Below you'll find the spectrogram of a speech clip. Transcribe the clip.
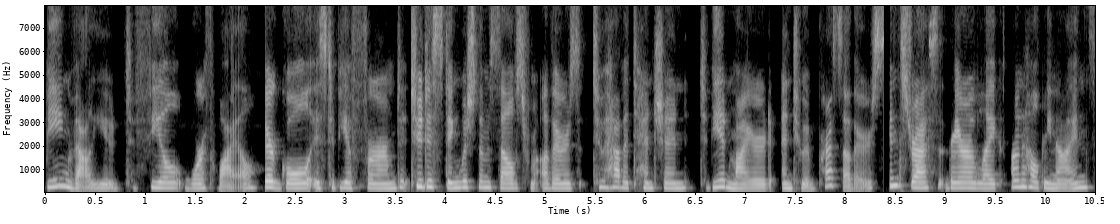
being valued to feel worthwhile. Their goal is to be affirmed, to distinguish themselves from others, to have attention, to be admired, and to impress others. In stress, they are like unhealthy nines,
